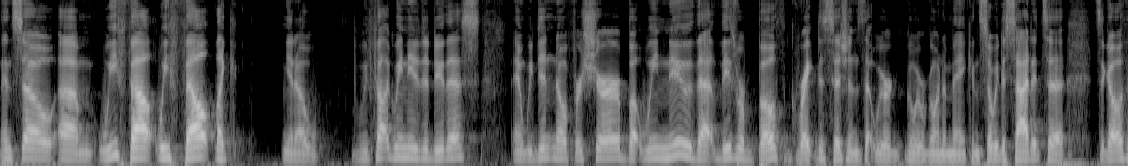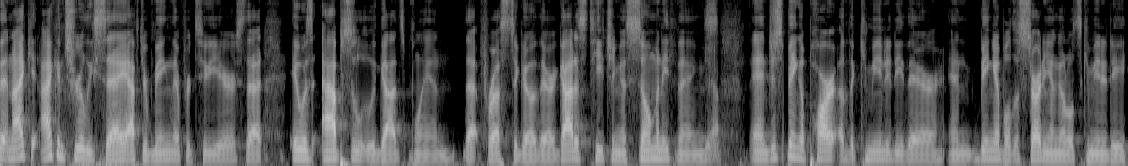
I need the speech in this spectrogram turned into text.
And so um, we felt we felt like you know we felt like we needed to do this, and we didn't know for sure, but we knew that these were both great decisions that we were we were going to make, and so we decided to to go with it. And I can, I can truly say after being there for two years that it was absolutely God's plan that for us to go there. God is teaching us so many things, Yeah. and just being a part of the community there and being able to start a young adults community.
